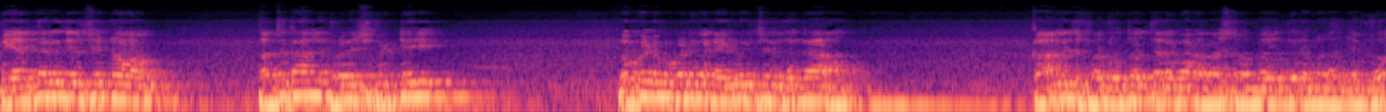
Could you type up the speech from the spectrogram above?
మీ అందరికీ తెలిసిన పథకాలను ప్రవేశపెట్టి ఒకటి ఒకటిగా నెరవేర్చే విధంగా కాంగ్రెస్ ప్రభుత్వం తెలంగాణ రాష్ట్రంలో ఇందిరమ్మ రాజ్యంలో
